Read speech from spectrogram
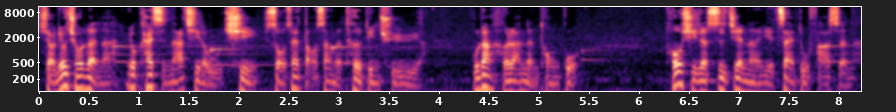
小琉球人呢，又开始拿起了武器，守在岛上的特定区域啊，不让荷兰人通过。偷袭的事件呢，也再度发生了。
